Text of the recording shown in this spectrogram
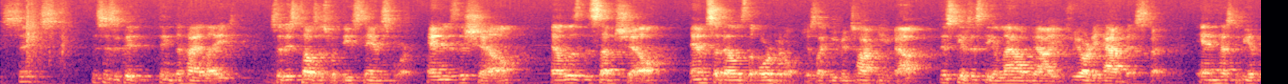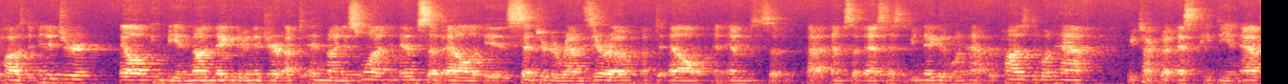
six. This is a good thing to highlight. So this tells us what these stands for. N is the shell, L is the subshell, M sub L is the orbital, just like we've been talking about. This gives us the allowed values. We already have this, but N has to be a positive integer, L can be a non-negative integer up to N minus one, M sub L is centered around zero up to L, and M sub, uh, M sub S has to be negative one half or positive one half. We talked about S, P, D, and F.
